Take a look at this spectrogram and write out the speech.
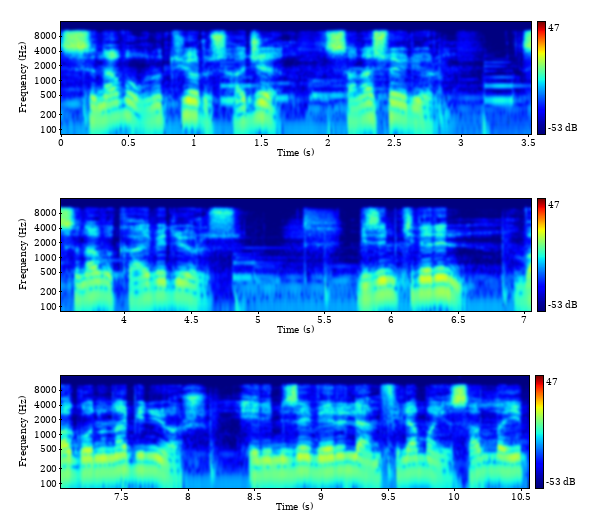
Sınavı unutuyoruz hacı. Sana söylüyorum. Sınavı kaybediyoruz. Bizimkilerin vagonuna biniyor. Elimize verilen filamayı sallayıp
